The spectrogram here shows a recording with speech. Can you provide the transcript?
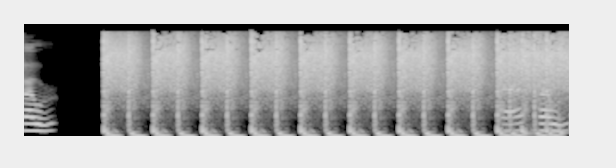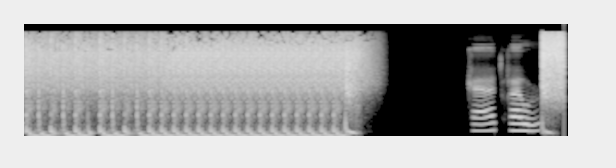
Power. Cat power. Cat power.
